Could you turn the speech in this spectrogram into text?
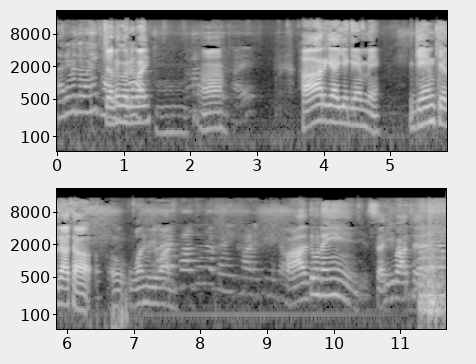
अरे मतलब वहीं चलो गोलू भाई। हाँ। हार गया ये गेम में। गेम खेल रहा था। वन वी वन फालतू नहीं सही बात है।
